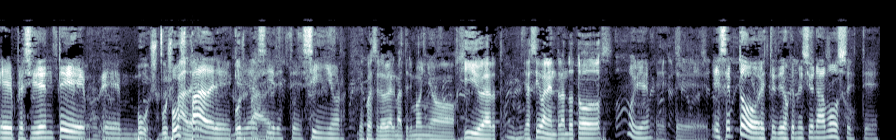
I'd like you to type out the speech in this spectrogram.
el presidente eh, Bush, Bush padre, padre. Bush quería padre. decir, este, senior. después se lo ve al matrimonio Hibbert, y así van entrando todos. Muy bien. Este, Excepto este, de los que mencionamos, este,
